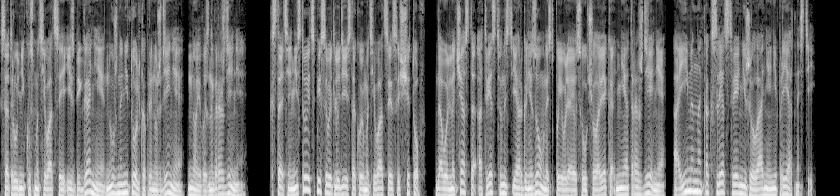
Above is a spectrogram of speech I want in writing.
Сотруднику с мотивацией избегания нужно не только принуждение, но и вознаграждение. Кстати, не стоит списывать людей с такой мотивацией со счетов. Довольно часто ответственность и организованность появляются у человека не от рождения, а именно как следствие нежелания неприятностей.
